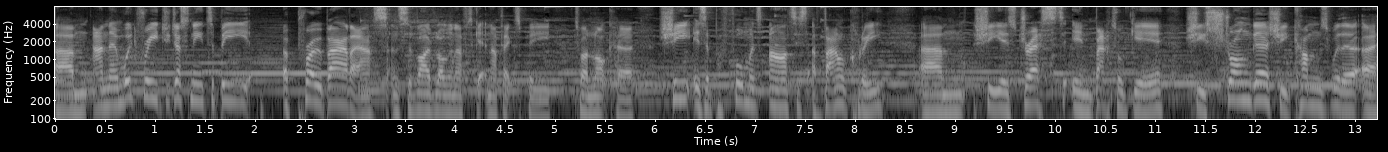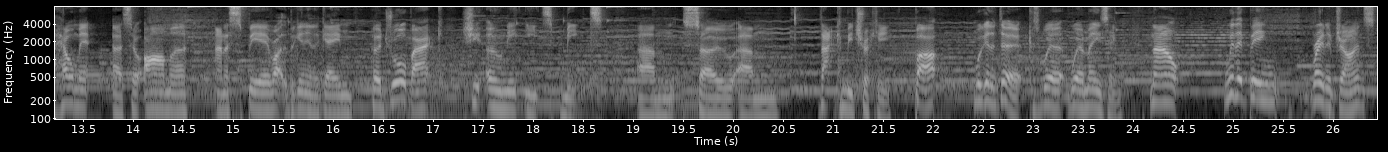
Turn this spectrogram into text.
Um, and then Wigfrid, you just need to be a pro badass and survive long enough to get enough XP to unlock her. She is a performance artist, a Valkyrie. Um, she is dressed in battle gear. She's stronger. She comes with a, a helmet, uh, so armor, and a spear right at the beginning of the game. Her drawback, she only eats meat. Um, so um, that can be tricky. But we're going to do it because we're, we're amazing. Now, with it being Reign of Giants,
